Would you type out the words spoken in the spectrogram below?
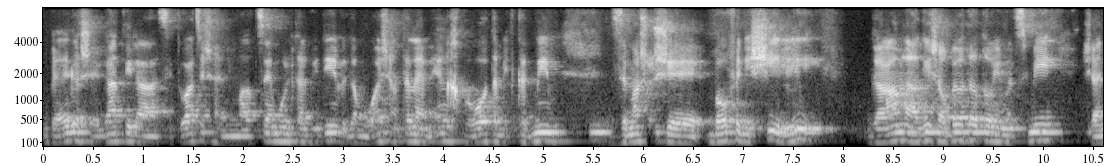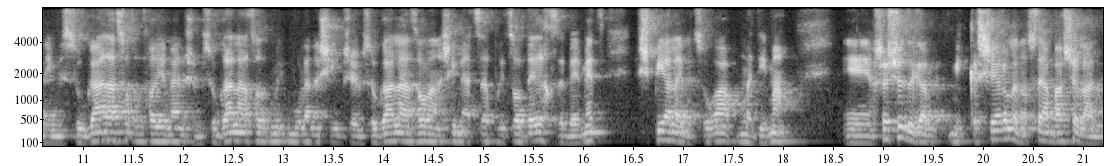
ברגע שהגעתי לסיטואציה שאני מרצה מול תלמידים וגם רואה שאני נותן להם ערך ורואה אותם מתקדמים, זה משהו שבאופן אישי לי גרם להרגיש הרבה יותר טוב עם עצמי, שאני מסוגל לעשות את הדברים האלה, שאני מסוגל לעשות מול אנשים, שאני מסוגל לעזור לאנשים לייצר פריצות דרך, זה באמת השפיע עליי בצורה מדהימה. אה, אני חושב שזה גם מתקשר לנושא הבא שלנו,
